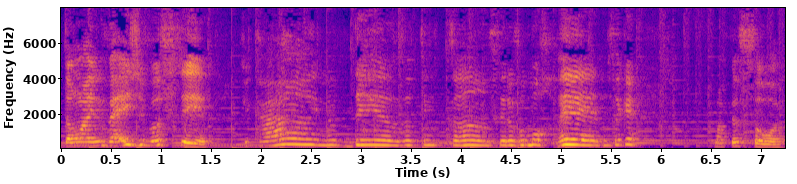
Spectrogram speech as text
Então, ao invés de você ficar, ai meu Deus, eu tenho câncer, eu vou morrer, não sei o quê uma pessoa,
